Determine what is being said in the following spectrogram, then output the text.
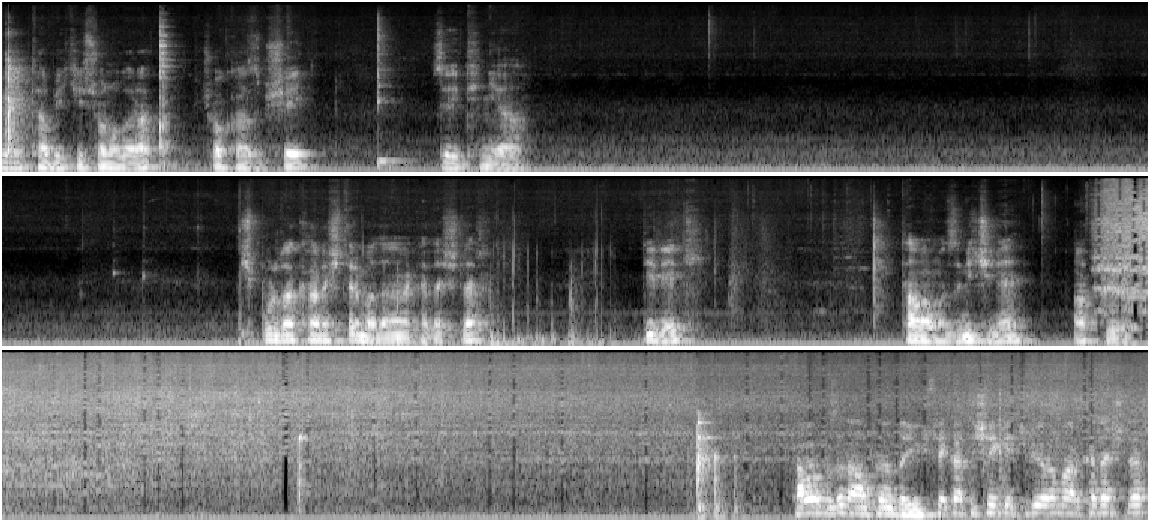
Ve tabii ki son olarak çok az bir şey zeytinyağı. Hiç burada karıştırmadan arkadaşlar direkt tavamızın içine atıyoruz. Tavamızın altına da yüksek ateşe getiriyorum arkadaşlar.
